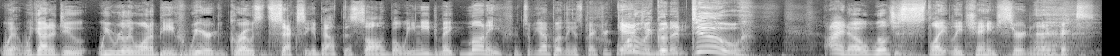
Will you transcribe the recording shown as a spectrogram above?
we, we got to do. We really want to be weird, and gross, and sexy about this song, but we need to make money, so we got to put in the Inspector Gadget." What are we gonna do? I know. We'll just slightly change certain lyrics.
